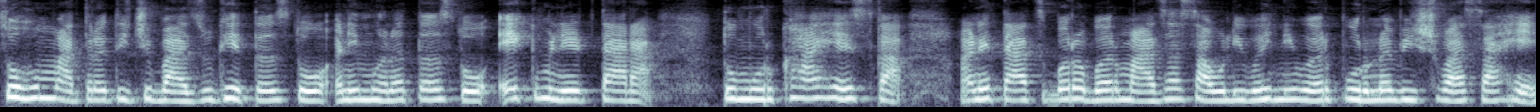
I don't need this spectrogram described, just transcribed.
सोहम मात्र तिची बाजू घेत असतो आणि म्हणत असतो एक मिनिट तारा तू मूर्ख आहेस का? आणि त्याचबरोबर माझा सावली वहिनीवर पूर्ण विश्वास आहे.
